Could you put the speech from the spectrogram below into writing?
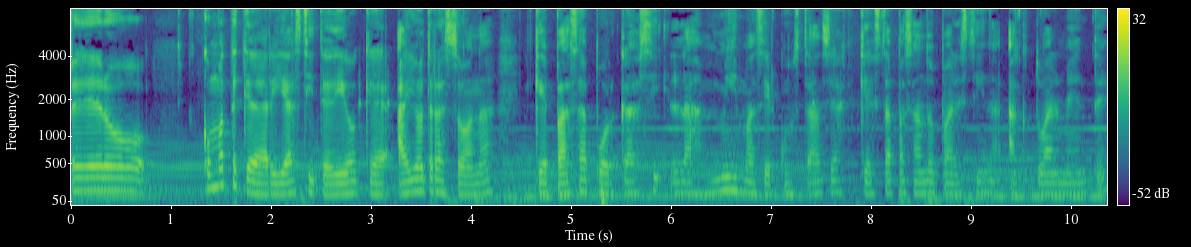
Pero, ¿cómo te quedarías si te digo que hay otra zona que pasa por casi las mismas circunstancias que está pasando Palestina actualmente,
